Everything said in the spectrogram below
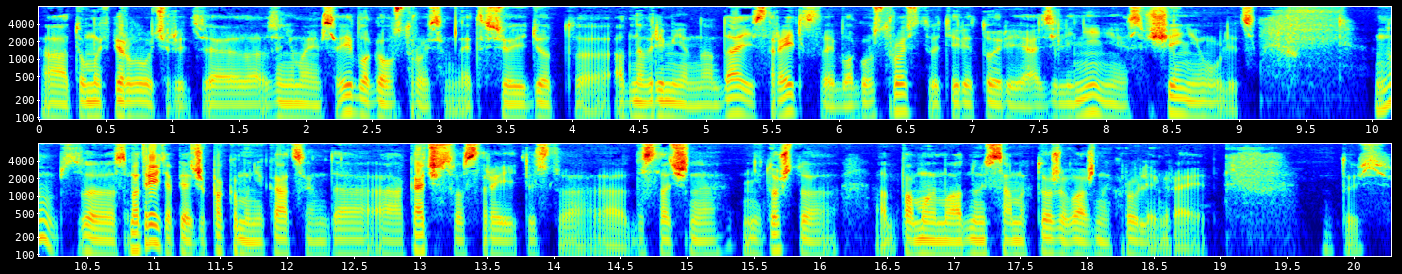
то мы в первую очередь э, занимаемся и благоустройством, это все идет одновременно, да, и строительство, и благоустройство территории, озеленение, освещение улиц. Ну, смотреть, опять же, по коммуникациям, да, а качество строительства а, достаточно не то, что, а, по-моему, одну из самых тоже важных ролей играет. То есть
